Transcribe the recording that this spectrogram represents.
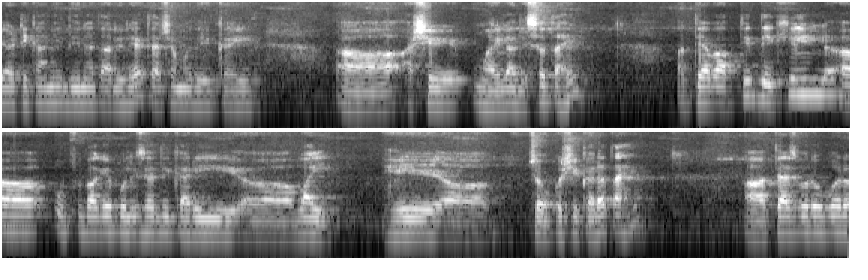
या ठिकाणी देण्यात आलेले आहेत त्याच्यामध्ये काही असे महिला दिसत आहे त्या बाबतीत देखील उपविभागीय पोलीस अधिकारी वाई हे चौकशी करत आहे. त्याचबरोबर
